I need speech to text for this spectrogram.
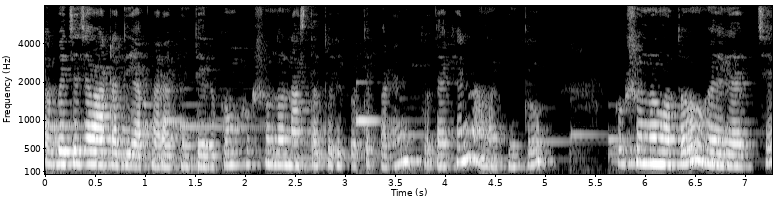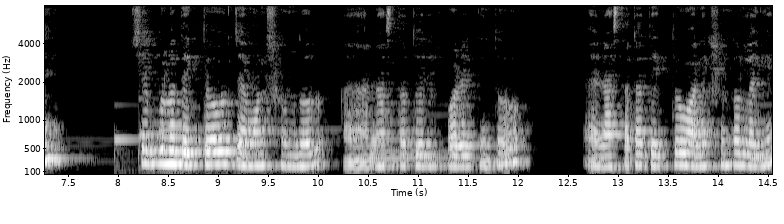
তো বেঁচে যাওয়া আটা দিয়ে আপনারা কিন্তু এরকম খুব সুন্দর নাস্তা তৈরি করতে পারেন। তো দেখেন আমার কিন্তু খুব সুন্দর মতো হয়ে যাচ্ছে শেপগুলো দেখতেও যেমন সুন্দর নাস্তা তৈরির পরে কিন্তু নাস্তাটা দেখতেও অনেক সুন্দর লাগে।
